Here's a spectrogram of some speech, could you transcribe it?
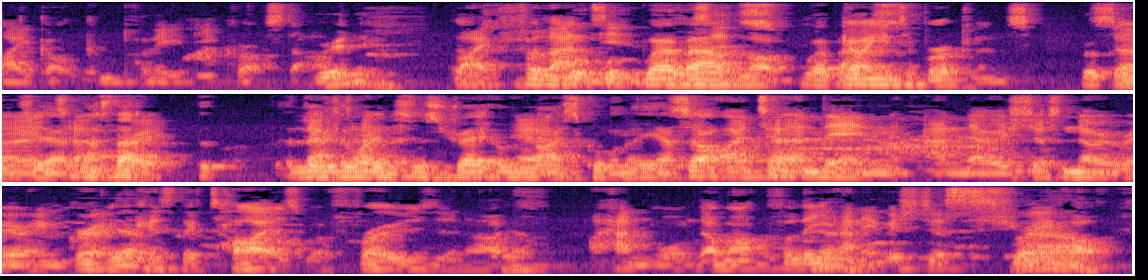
I got completely crossed up. Really? Like full anti wh- whereabouts? lock, Whereabouts? going into Brooklands. Brooklands, so yeah, that's that. The, Left-handed. Wellington straight, oh, Yeah. nice corner, yeah. So I turned in and there was just no rear end grip Yeah. because the tyres were frozen. I, Yeah. I hadn't warmed them up fully Yeah. and it was just straight Wow. off.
